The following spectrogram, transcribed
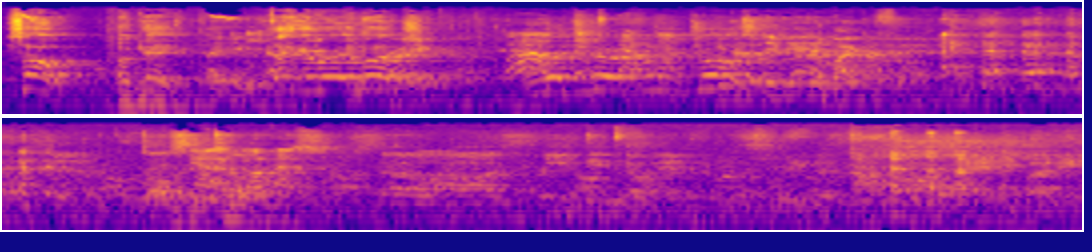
so, okay. Thank you, Thank you very Captain. much. He's great. And Let's hear it for the He Charles. doesn't even need a microphone. Dulcet Yeah, go tones. ahead. So, uh, Steve Ditko infamously does not follow anybody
